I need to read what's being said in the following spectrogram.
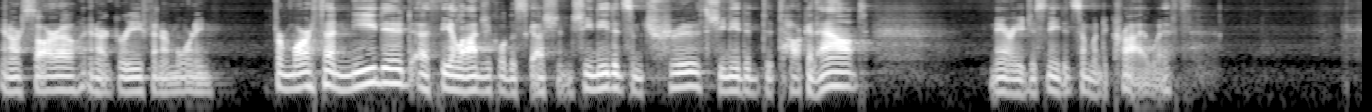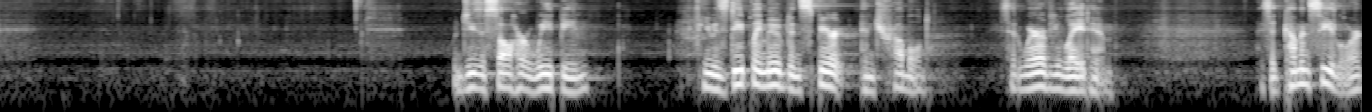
in our sorrow and our grief and our mourning for Martha needed a theological discussion. She needed some truth. She needed to talk it out. Mary just needed someone to cry with. When Jesus saw her weeping, he was deeply moved in spirit and troubled. He said, Where have you laid him? He said, Come and see, Lord.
